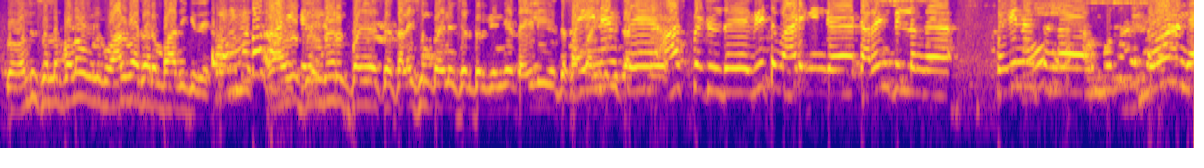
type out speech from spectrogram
இப்ப வந்து சொல்ல போனா உங்களுக்கு வாழ்வாதாரம் பாதிக்குது. கலெக்ஷன் பைனான்ஸ் எடுத்திருக்கீங்க டெய்லி ஃபைனான்ஸ் ஹாஸ்பிட்டல் வீட்டு வாடகைங்க கரண்ட் பில்லுங்க ஃபைனான்ஸுங்க லோனுங்க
